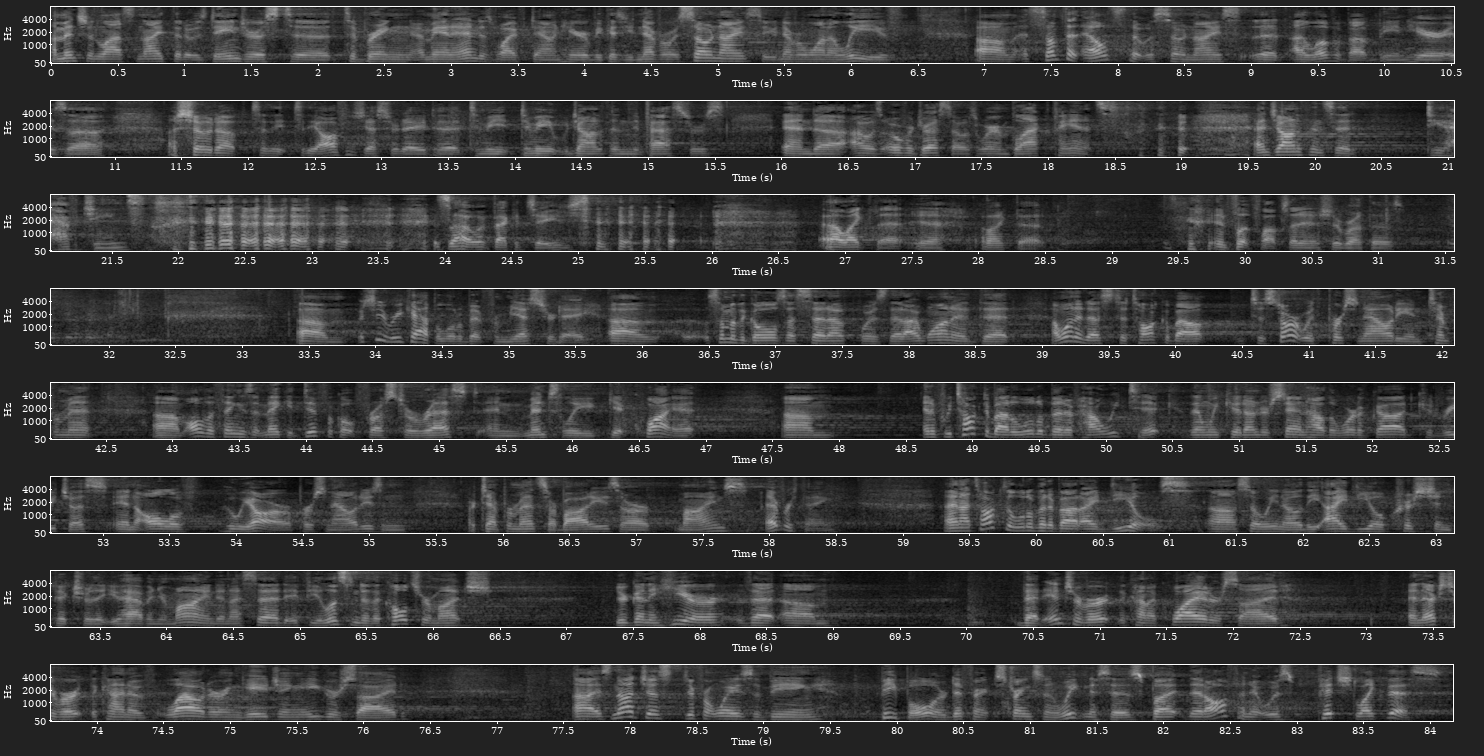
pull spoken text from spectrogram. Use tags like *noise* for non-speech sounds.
I mentioned last night that it was dangerous to, to bring a man and his wife down here because you'd never was so nice that you never want to leave. Um, it's something else that was so nice that I love about being here is uh, I showed up to the to the office yesterday to, to meet to meet Jonathan and the pastors, and uh, I was overdressed. I was wearing black pants, *laughs* and Jonathan said, "Do you have jeans?" *laughs* so I went back and changed. *laughs* I like that. Yeah, I like that. *laughs* and flip flops. I didn't should have brought those. Um, let's recap a little bit from yesterday. Uh, some of the goals I set up was that I wanted that I wanted us to talk about to start with personality and temperament, um, all the things that make it difficult for us to rest and mentally get quiet. Um, and if we talked about a little bit of how we tick, then we could understand how the Word of God could reach us in all of who we are, our personalities and our temperaments, our bodies, our minds, everything. And I talked a little bit about ideals. Uh, so, you know, the ideal Christian picture that you have in your mind. And I said, if you listen to the culture much, you're going to hear that, um, that introvert, the kind of quieter side, and extrovert, the kind of louder, engaging, eager side, uh, it's not just different ways of being people or different strengths and weaknesses, but that often it was pitched like this.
